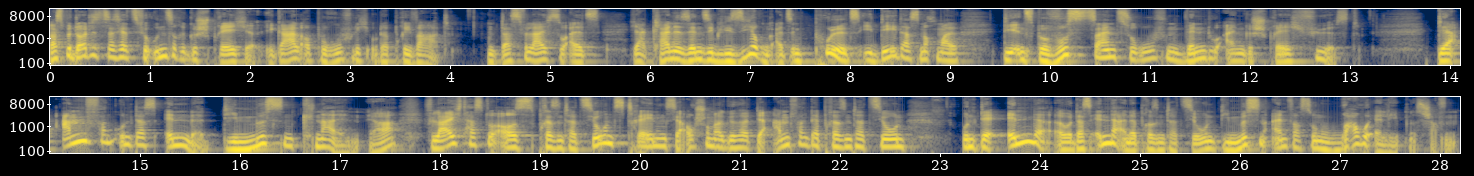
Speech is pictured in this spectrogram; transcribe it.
Was bedeutet das jetzt für unsere Gespräche, egal ob beruflich oder privat? Und das vielleicht so als ja kleine Sensibilisierung, als Impuls, Idee, das nochmal dir ins Bewusstsein zu rufen, wenn du ein Gespräch führst. Der Anfang und das Ende, die müssen knallen, ja. Vielleicht hast du aus Präsentationstrainings ja auch schon mal gehört, der Anfang der Präsentation und der Ende, äh, das Ende einer Präsentation, die müssen einfach so ein Wow-Erlebnis schaffen.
